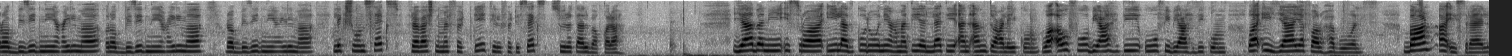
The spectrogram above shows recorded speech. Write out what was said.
رب زدني علما. رب زدني علما. رب زدني علما. Leksjon 6 fra vers nummer 40 til 46, Surat al-Baqarah. يا بني إسرائيل اذكروا نعمتي التي أنأمت عليكم وأوفوا بعهدي أوف بعهدكم وإياي فارهبون Barn av Israel,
